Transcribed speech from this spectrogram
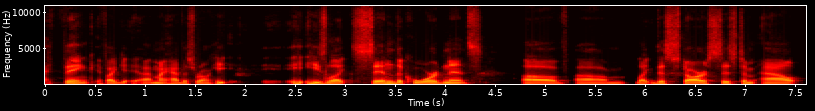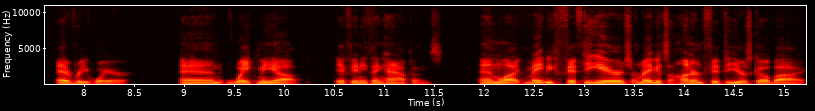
I think, if I get, I might have this wrong. He- he's like send the coordinates of um, like this star system out everywhere and wake me up if anything happens. And like maybe 50 years or maybe it's 150 years go by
